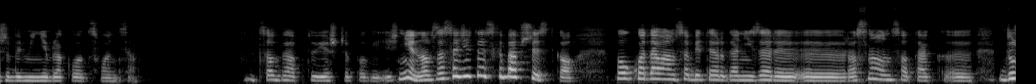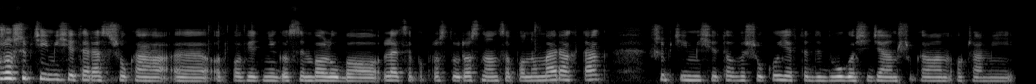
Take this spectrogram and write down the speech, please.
żeby mi nie blakło od słońca. Co by tu jeszcze powiedzieć? Nie, no w zasadzie to jest chyba wszystko. Poukładałam sobie te organizery y, rosnąco, tak. Y, dużo szybciej mi się teraz szuka y, odpowiedniego symbolu, bo lecę po prostu rosnąco po numerach, tak. Szybciej mi się to wyszukuje. Wtedy długo siedziałam, szukałam oczami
